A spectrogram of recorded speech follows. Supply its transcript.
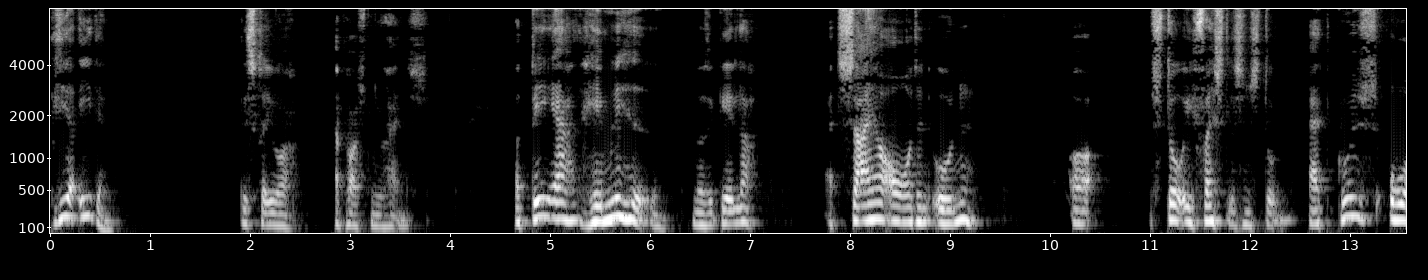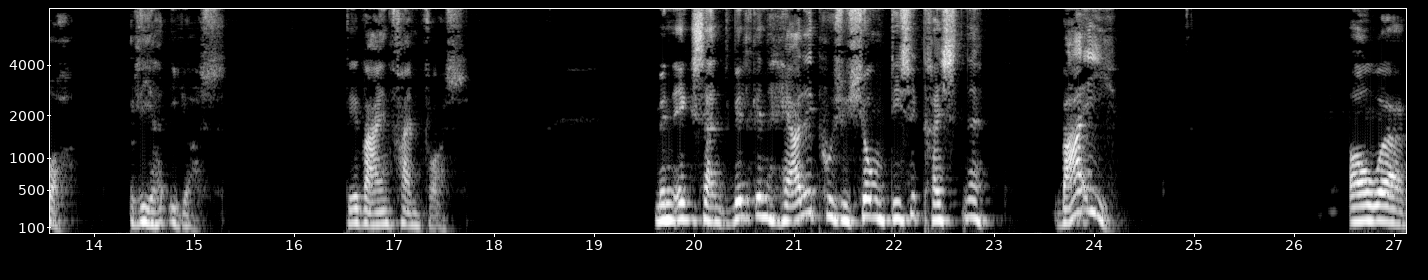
bliver i dem. Det skriver apostlen Johannes. Og det er hemmeligheden, når det gælder at sejre over den onde og stå i fristelsens stund, at Guds ord bliver i os. Det er vejen frem for os. Men ikke sandt, hvilken herlig position disse kristne var i. Og øh,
